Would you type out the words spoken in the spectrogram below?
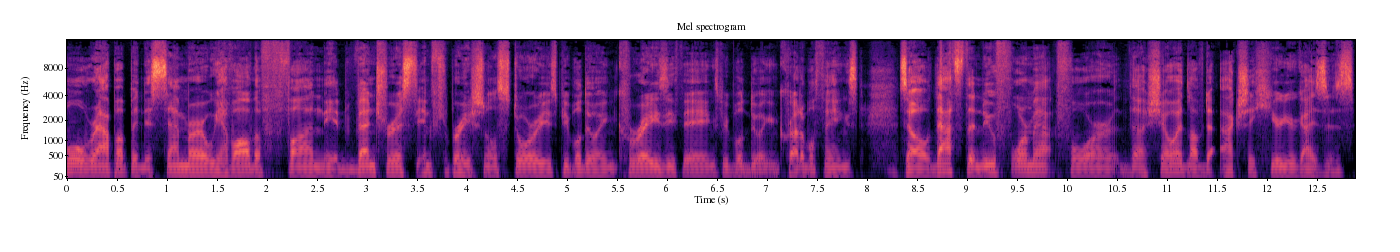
We'll wrap up in December. We have all the fun, the adventurous, the inspirational stories, people doing crazy things, people doing incredible things. So that's the new format for the show. I'd love to actually hear your guys'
